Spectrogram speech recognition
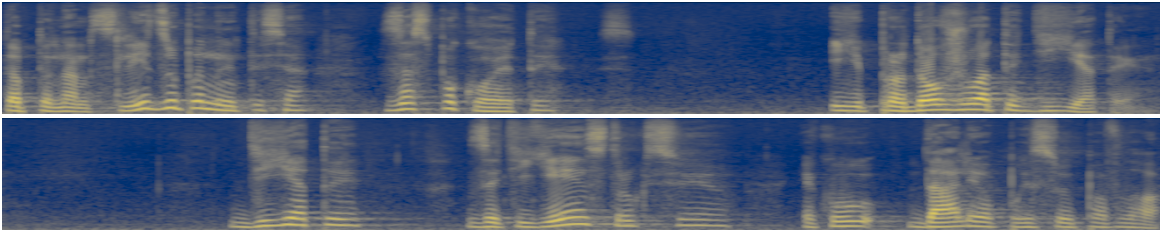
тобто нам слід зупинитися, заспокоїтись і продовжувати діяти. Діяти за тією інструкцією, яку далі описує Павло.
